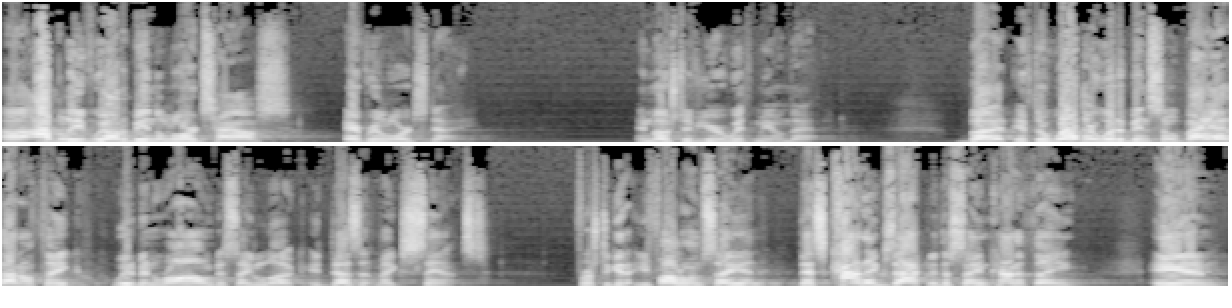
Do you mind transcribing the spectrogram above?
Uh, I believe we ought to be in the Lord's house every Lord's Day. And most of you are with me on that. But if the weather would have been so bad, I don't think we'd have been wrong to say, look, it doesn't make sense for us to get it. You follow what I'm saying? That's kind of exactly the same kind of thing. And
